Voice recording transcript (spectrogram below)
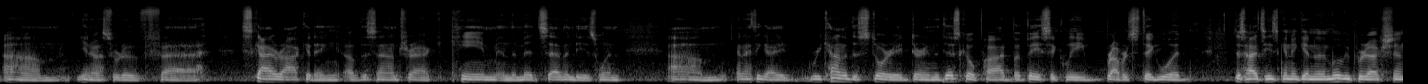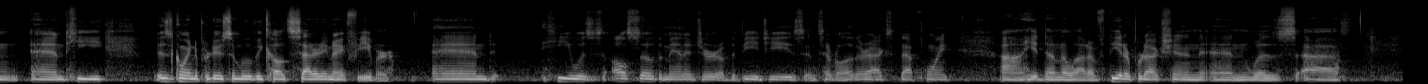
um, you know sort of uh, skyrocketing of the soundtrack came in the mid '70s when. Um, and I think I recounted the story during the disco pod, but basically Robert Stigwood decides he's going to get into the movie production, and he is going to produce a movie called Saturday Night Fever. And he was also the manager of the Bee Gees and several other acts at that point. Uh, he had done a lot of theater production and was uh,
